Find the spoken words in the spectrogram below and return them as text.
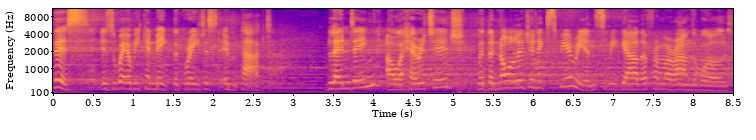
This is where we can make the greatest impact, blending our heritage with the knowledge and experience we gather from around the world.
